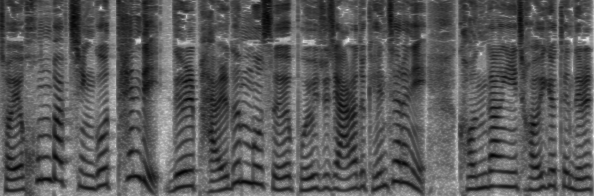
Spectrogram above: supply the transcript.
저의 혼밥 친구 텐디, 늘 밝은 모습 보여주지 않아도 괜찮으니 건강히 저희 곁에 늘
